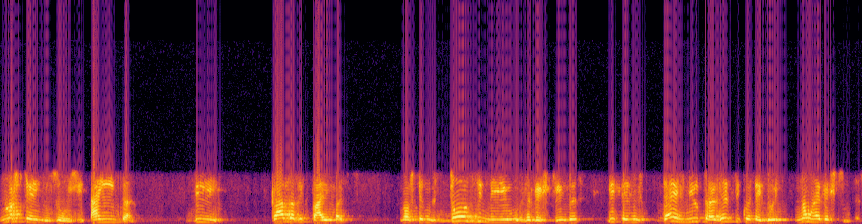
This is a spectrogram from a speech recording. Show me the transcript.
nós temos hoje ainda de Casa de Taifas, nós temos 12 mil revestidas e temos 10.352 não revestidas.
